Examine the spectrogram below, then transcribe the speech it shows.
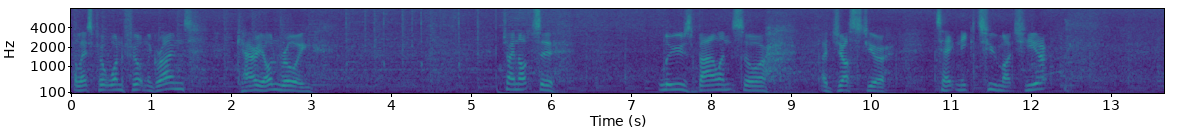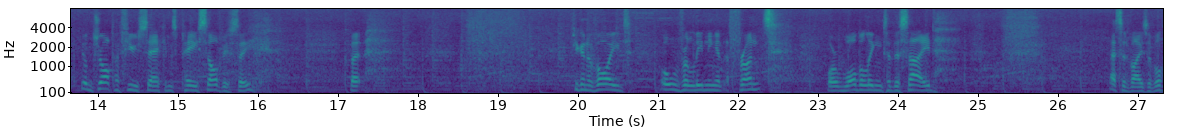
And let's put one foot on the ground, carry on rowing. Try not to lose balance or adjust your technique too much here. You'll drop a few seconds pace obviously, but if you can avoid over leaning at the front or wobbling to the side, that's advisable.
